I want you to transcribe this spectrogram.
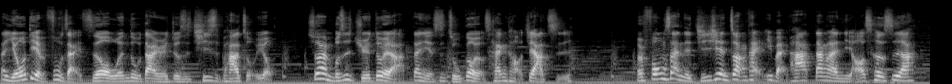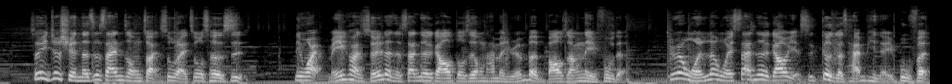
那有点负载之后，温度大约就是七十帕左右。虽然不是绝对啦，但也是足够有参考价值。而风扇的极限状态一百帕，当然也要测试啊，所以就选了这三种转速来做测试。另外，每一款水冷的散热膏都是用他们原本包装内附的。因为我们认为散热膏也是各个产品的一部分，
